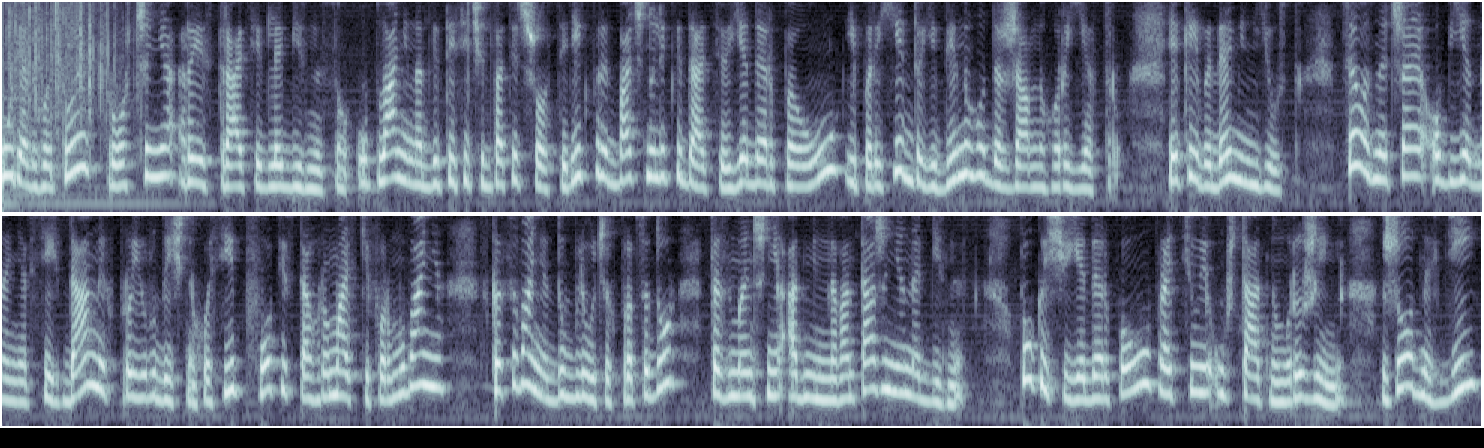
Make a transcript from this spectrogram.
Уряд готує спрощення реєстрації для бізнесу. У плані на 2026 рік передбачено ліквідацію ЄДРПОУ і перехід до єдиного державного реєстру, який веде Мін'юст. Це означає об'єднання всіх даних про юридичних осіб, ФОПів та громадські формування, скасування дублюючих процедур та зменшення адміннавантаження на бізнес. Поки що ЄДРПОУ працює у штатному режимі. Жодних дій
